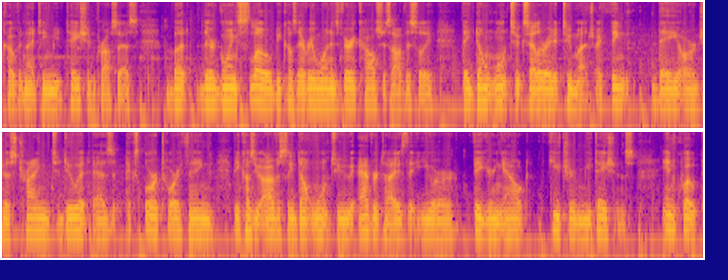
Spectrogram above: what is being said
COVID-19 mutation process, but they're going slow because everyone is very cautious obviously. They don't want to accelerate it too much. I think they are just trying to do it as exploratory thing because you obviously don't want to advertise that you are figuring out future mutations. End quote.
